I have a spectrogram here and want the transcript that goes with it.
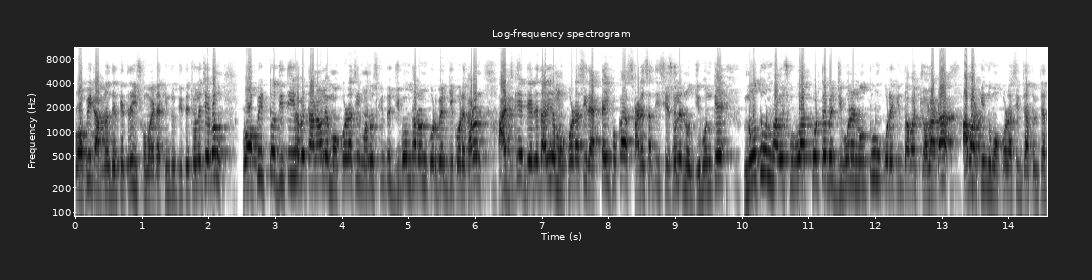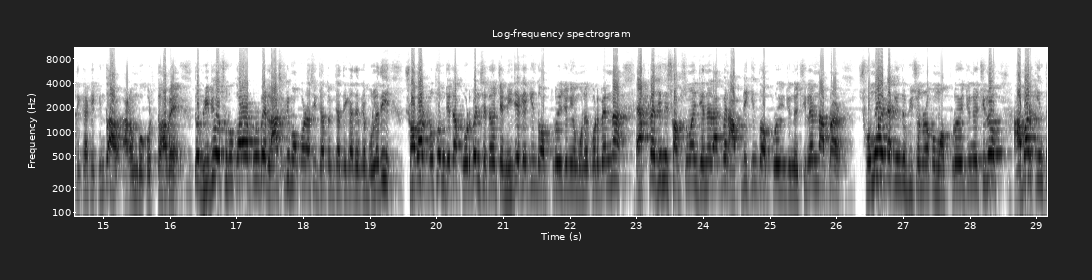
প্রফিট আপনাদের ক্ষেত্রে এই সময়টা কিন্তু দিতে চলেছে এবং প্রফিট তো দিতেই হবে, তা না হলে মকর রাশির মানুষ কিন্তু জীবন ধারণ করবেন কি করে? কারণ আজকে ডেটে দাঁড়িয়ে মকর রাশির একটাই ফোকাস সাড়ে সাতই শেষ হলে জীবনকে নতুন ভাবে শুরুয়াত করতে হবে, জীবনে নতুন করে কিন্তু আবার চলাটা, আবার কিন্তু মকর রাশির জাতক জাতিকাকে কিন্তু আরম্ভ করতে হবে। তো ভিডিও শুরু করার পূর্বে লাস্টলি মকর রাশির জাতক জাতিকাদেরকে বলে দিই, সবার প্রথম যেটা করবেন সেটা হচ্ছে নিজেকে কিন্তু অপ্রয়োজনীয় মনে করবেন না। একটা জিনিস সবসময় জেনে রাখবেন, আপনি কিন্তু অপ্রয়োজনীয় ছিলেন না, আপনার সময়টা কিন্তু ভীষণ রকম অপ্রয়োজনীয় ছিল। আবার কিন্তু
